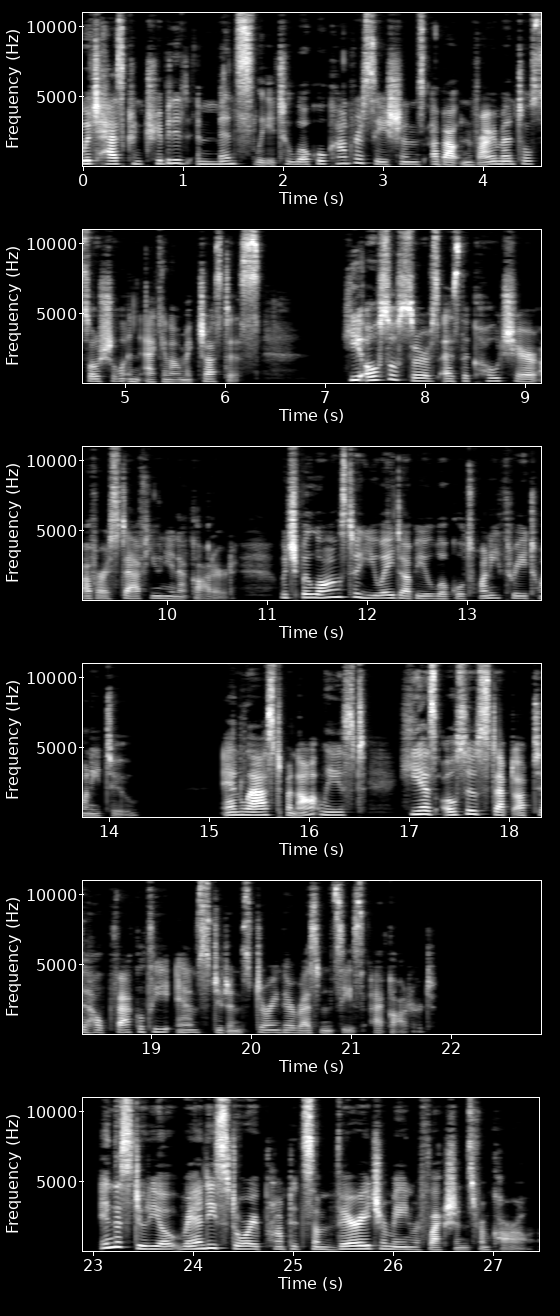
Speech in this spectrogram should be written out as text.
which has contributed immensely to local conversations about environmental, social, and economic justice. He also serves as the co chair of our staff union at Goddard, which belongs to UAW Local 2322. And last but not least, he has also stepped up to help faculty and students during their residencies at Goddard. In the studio, Randy's story prompted some very germane reflections from Carl.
